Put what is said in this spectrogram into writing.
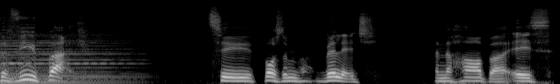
The view back to Bosham village and the harbour is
